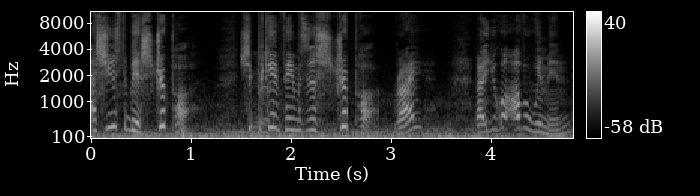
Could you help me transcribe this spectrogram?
And she used to be a stripper. She yeah. became famous as a stripper, right? Like, you got other women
